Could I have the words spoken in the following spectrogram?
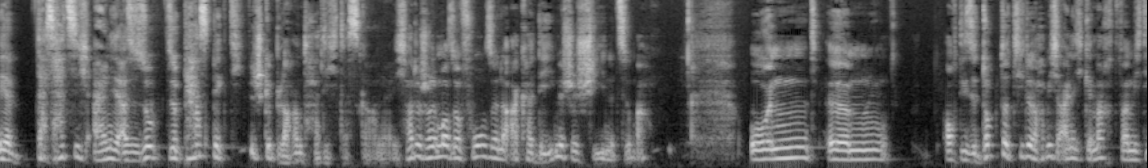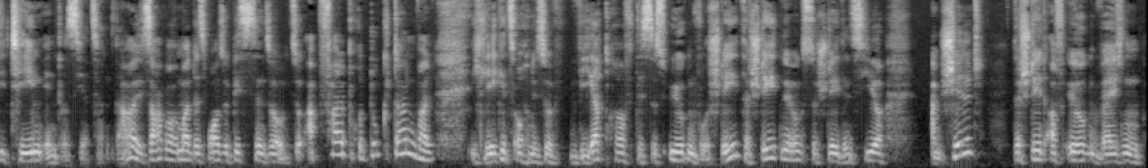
Ja, das hat sich eigentlich, also so, so perspektivisch geplant hatte ich das gar nicht. Ich hatte schon immer so vor, so eine akademische Schiene zu machen. Und ähm, auch diese Doktortitel habe ich eigentlich gemacht, weil mich die Themen interessiert sind. Ja, ich sage auch immer, das war so ein bisschen so, so Abfallprodukt dann, weil ich lege jetzt auch nicht so Wert drauf, dass das irgendwo steht. Das steht nirgends, das steht jetzt hier am Schild, das steht auf irgendwelchen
